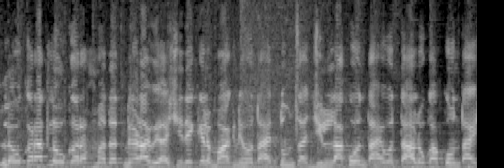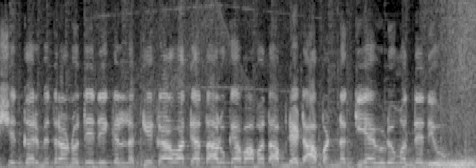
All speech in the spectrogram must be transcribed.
लवकरात लवकर मदत मिळावी अशी देखील मागणी होत आहे. तुमचा जिल्हा कोणता आहे व तालुका कोणता आहे? शेतकरी मित्रांनो ते देखील नक्की कळवा. त्या तालुक्याबाबत अपडेट आपण नक्की या व्हिडिओमध्ये देऊ.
